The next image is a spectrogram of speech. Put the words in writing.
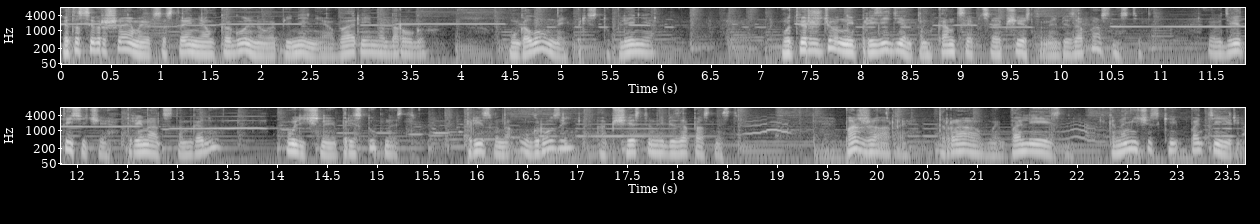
Это совершаемые в состоянии алкогольного опьянения аварии на дорогах, уголовные преступления. В утвержденной президентом концепции общественной безопасности в 2013 году уличная преступность призвана угрозой общественной безопасности. Пожары, травмы, болезни, экономические потери,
